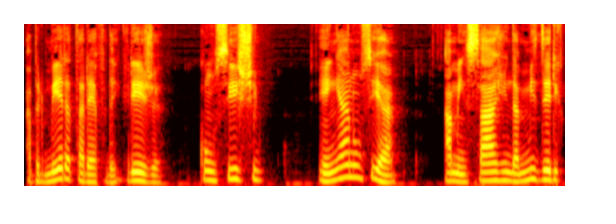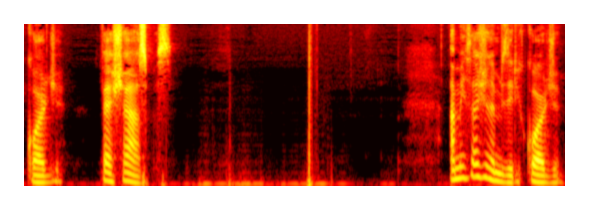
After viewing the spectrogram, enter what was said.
a primeira tarefa da Igreja consiste em anunciar a mensagem da misericórdia. Fecha aspas. A mensagem da misericórdia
